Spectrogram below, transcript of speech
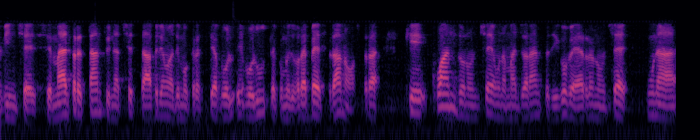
vincesse, ma è altrettanto inaccettabile una democrazia evoluta come dovrebbe essere la nostra, che quando non c'è una maggioranza di governo, non c'è una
